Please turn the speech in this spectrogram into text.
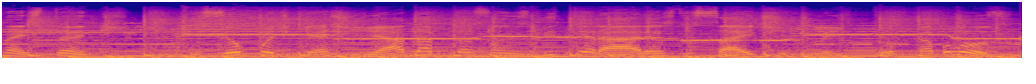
Perdidos na Estante, o seu podcast de adaptações literárias do site Leitor Cabuloso.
